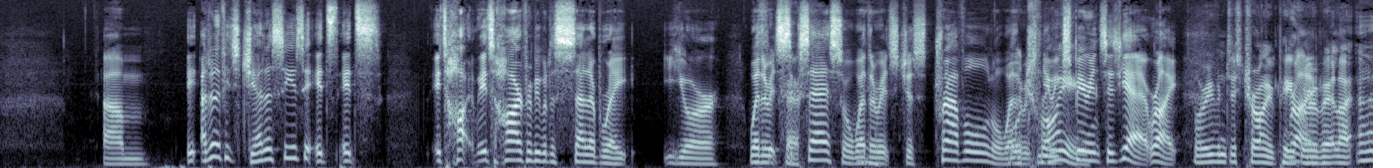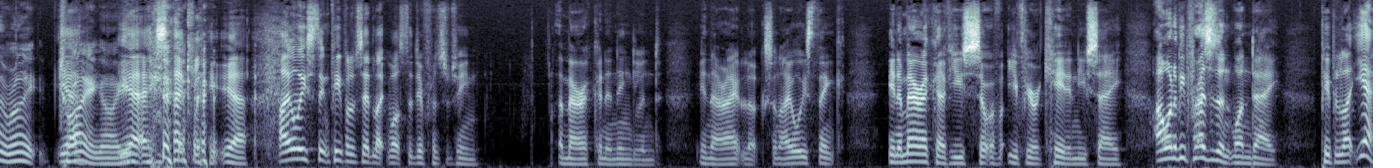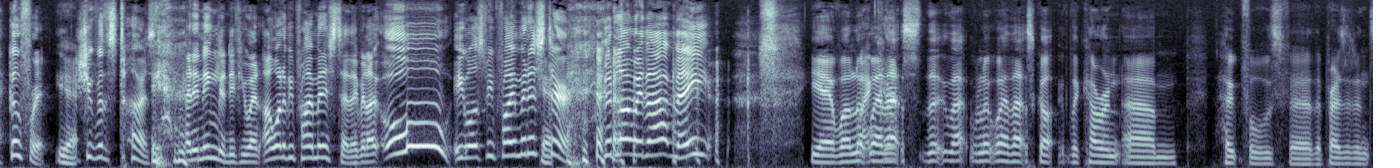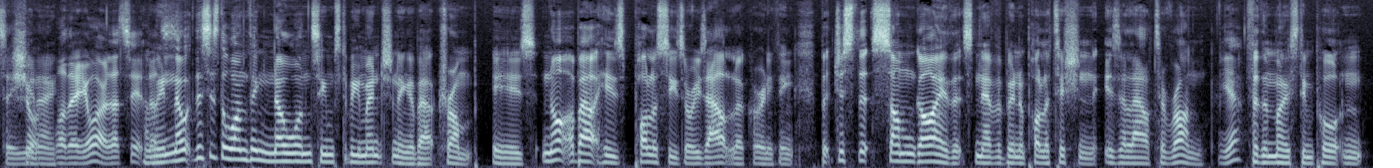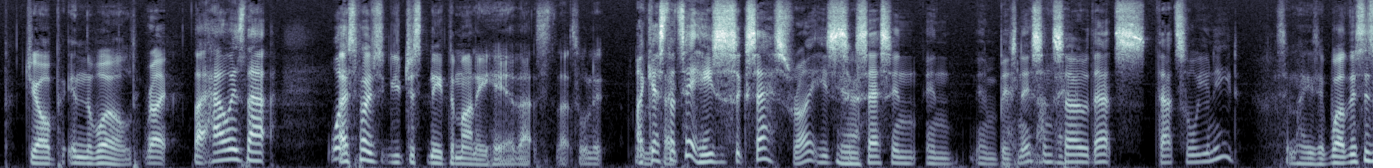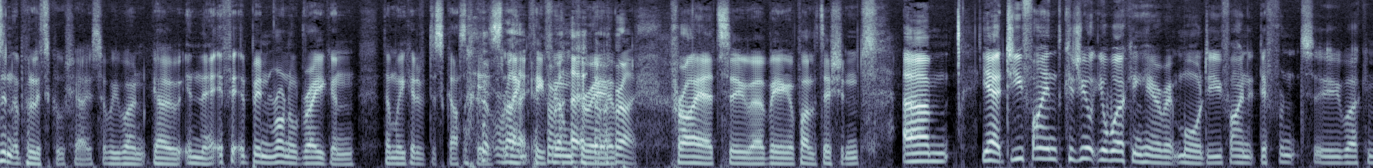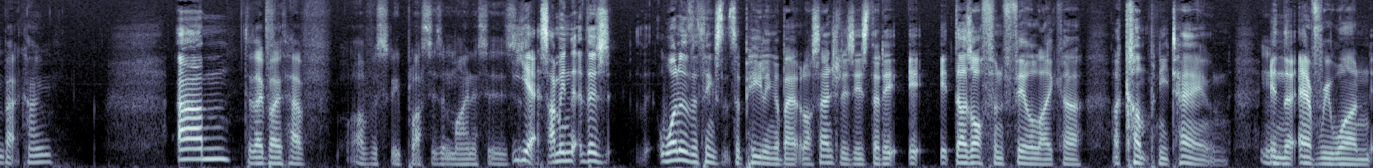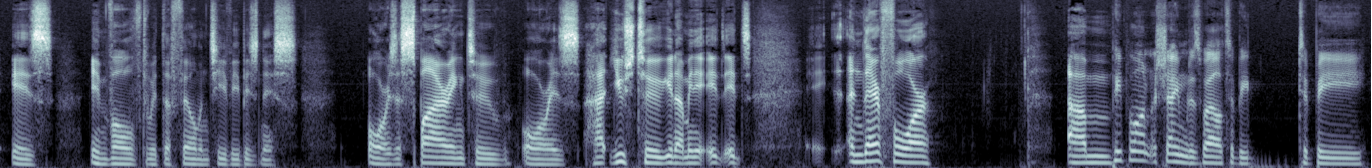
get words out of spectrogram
um, I don't know if it's jealousy. Is it? It's it's it's hard. It's hard for people to celebrate your whether it's Success. or whether it's just travel or whether it's trying. new experiences. Yeah, right. or even just trying. People are a bit like, oh right, Yeah. trying, are you? Yeah, exactly. yeah, I always think people have said like, "What's the difference between American and England in their outlooks?" And I always think in America, if you sort of if you're a kid and you say, "I want to be president one day," people are like, "Yeah, go for it. Yeah. shoot for the stars." and in England, if you went, "I want to be prime minister," they'd be like, "Oh, he wants to be prime minister. Good luck with that, mate." Yeah, well, look where that's the, that. Look where that's got the current um, hopefuls for the presidency. Sure. You know. Well, there you are. That's it. I That's- mean, no. This is the one thing no one seems to be mentioning about Trump is not about his policies or his outlook or anything, but just that some guy that's never been a politician is allowed to run Yeah. for the most important job in the world. Right. Like, how is that? Well- I suppose you just need the money here. That's that's all it. I guess that's it. He's a success, right? He's a Yeah. success in, in, in business, and love it. so that's that's all you need. It's amazing. Well, this isn't a political show, so we won't go in there. If it had been Ronald Reagan, then we could have discussed his Right, lengthy film right, career right. prior to uh, being a politician. Um, yeah, do you find because you're you're working here a bit more? Do you find it different to working back home? Um, Do they both have obviously pluses and minuses? yes, I mean, there's one of the things that's appealing about Los Angeles is that it, it, it does often feel like a, a company town in Mm. that everyone is involved with the film and TV business or is aspiring to or is ha- used to, you know, I mean, it, it, it's, and therefore, um, people aren't ashamed as well to be to be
